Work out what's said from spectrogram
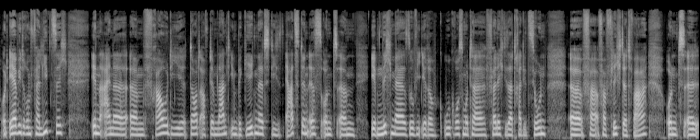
Und er wiederum verliebt sich in eine ähm, Frau, die dort auf dem Land ihm begegnet, die Ärztin ist und ähm, eben nicht mehr so wie ihre Urgroßmutter völlig dieser Tradition äh, ver verpflichtet war. Und äh,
